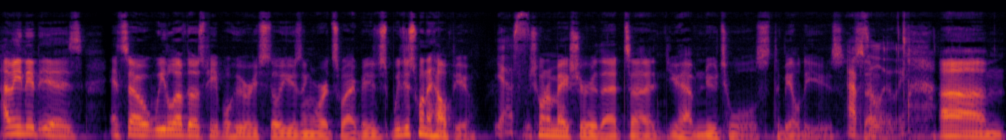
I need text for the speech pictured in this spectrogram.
I mean, it is, and so we love those people who are still using word swag. But we just, just want to help you. yes. We just want to make sure that uh, you have new tools to be able to use. So, Absolutely. um,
